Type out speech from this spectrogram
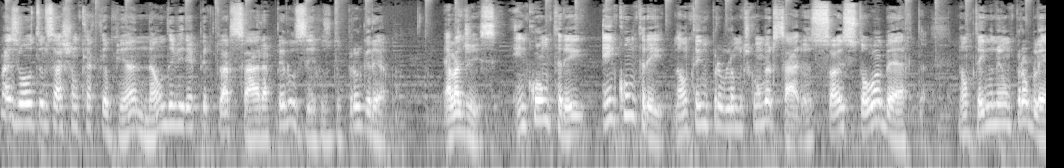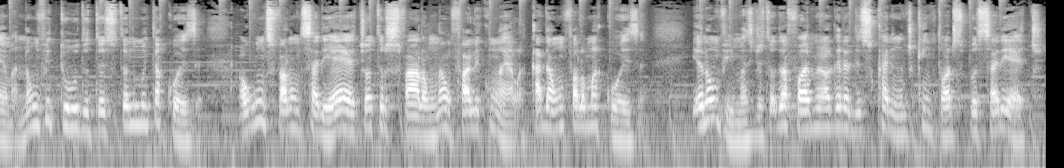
mas outros acham que a campeã não deveria perdoar Sara pelos erros do programa. Ela disse: Encontrei, encontrei, não tenho problema de conversar, eu só estou aberta. Não tenho nenhum problema, não vi tudo, estou estudando muita coisa. Alguns falam de Sariette, outros falam, não fale com ela. Cada um fala uma coisa. Eu não vi, mas de toda forma eu agradeço o carinho de quem torce por Sariette.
